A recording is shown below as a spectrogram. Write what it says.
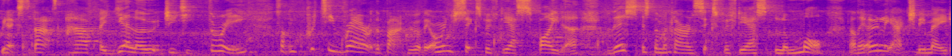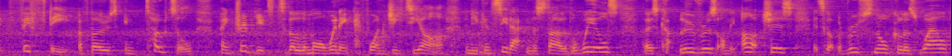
We next to that have a yellow GT3, something pretty rare at the back. We've got the orange 650S Spider. This is the McLaren 650S Le Mans. Now they only actually made 50 of those in total, paying tribute to the Le Mans winning F1 GTR, and you can see that in the style of the wheels, those cut louvres on the arches. It's got the roof snorkel as well,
